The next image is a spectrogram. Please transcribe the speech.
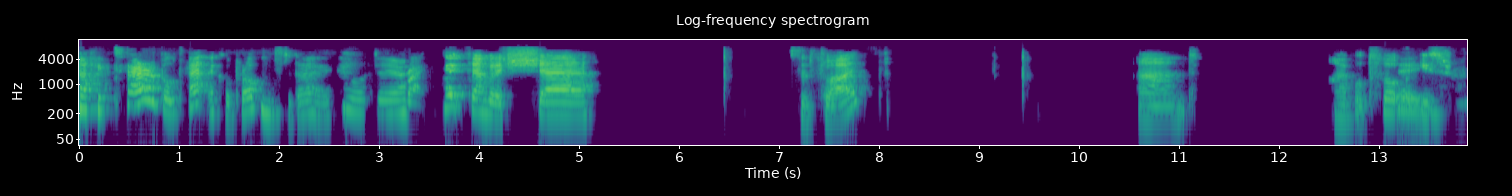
Terrible technical problems today. Oh dear. Right. Hopefully, I'm going to share some slides, and I will talk you through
